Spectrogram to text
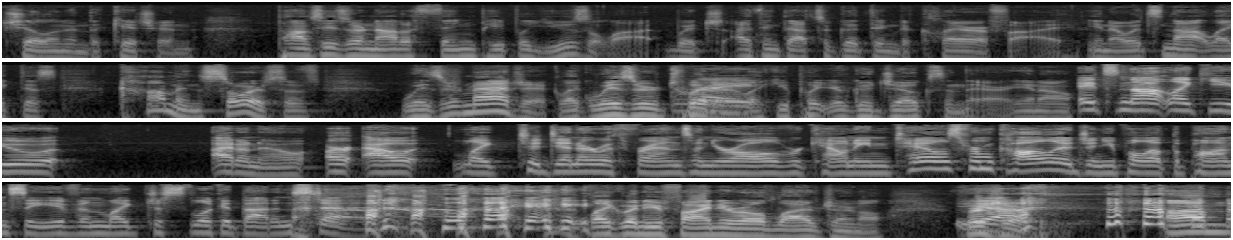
chilling in the kitchen. Poncieves are not a thing people use a lot, which I think that's a good thing to clarify. You know, it's not like this common source of wizard magic, like wizard Twitter, Right. like you put your good jokes in there. You know, It's not like you, I don't know, are out like to dinner with friends and you're all recounting tales from college and you pull out the Ponsieve and like just look at that instead. like, like when you find your old live journal, for Yeah. sure. Um,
